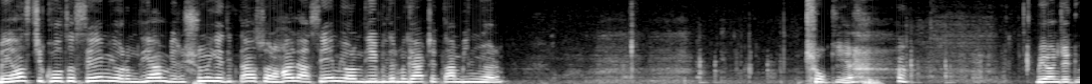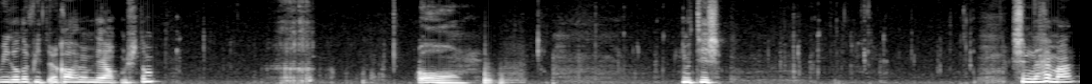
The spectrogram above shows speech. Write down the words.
Beyaz çikolata sevmiyorum diyen biri şunu yedikten sonra hala sevmiyorum diyebilir mi gerçekten bilmiyorum. Çok iyi. Bir önceki videoda filtre kahvemi de yapmıştım. Oo. Müthiş. Şimdi hemen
